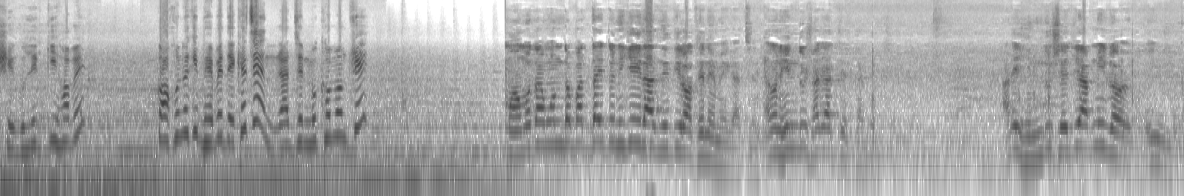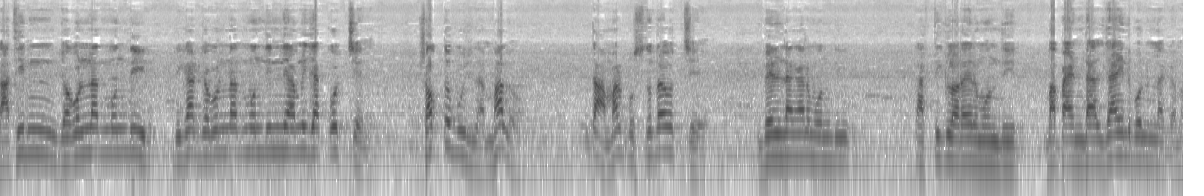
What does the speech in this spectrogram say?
সেগুলির কি হবে? কখনো কি ভেবে দেখেছেন রাজ্যের মুখ্যমন্ত্রী? মমতা বন্দ্যোপাধ্যায় তো নিজেই রাজনীতি রথে নেমে গেছেন এখন হিন্দু সাজার চেষ্টা করছে আরে হিন্দু সেজে আপনি র- এই কাথিন জগন্নাথ মন্দির দীঘার জগন্নাথ মন্দির নিয়ে আপনি যা করছেন সব তো বুঝলাম ভালো কিন্তু আমার প্রশ্নটা হচ্ছে বেলডাঙ্গার মন্দির কার্তিক লড়াইয়ের মন্দির বা প্যান্ডাল যাই বলুন না কেন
